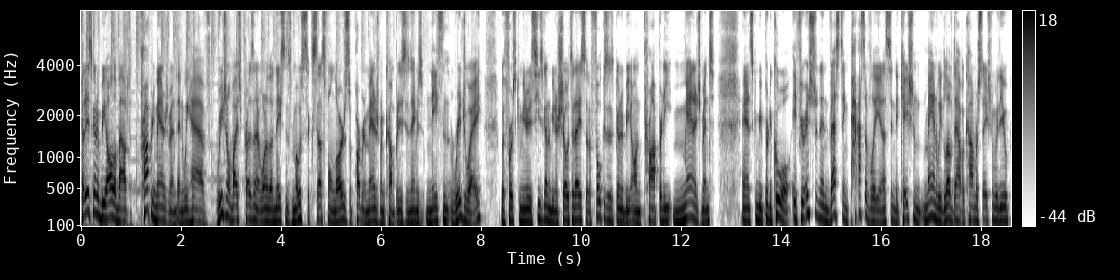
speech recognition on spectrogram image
Today's going to be all about property management, and we have regional vice president at one of the nation's most successful and largest apartment management companies. His name is Nathan Ridgway with First Communities. He's going to be in a show today, so the focus is going to be on property management, and it's going to be pretty cool. If you're interested in investing passively in a syndication, man, we'd love to have a conversation with you.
